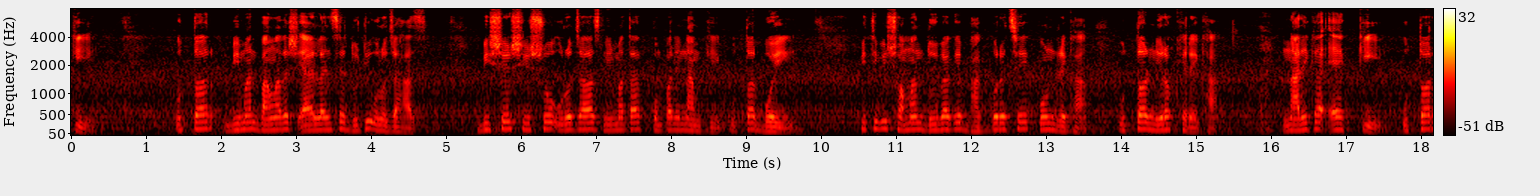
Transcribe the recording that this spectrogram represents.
কি? উত্তর, বিমান বাংলাদেশ এয়ারলাইন্সের দুটি উড়োজাহাজ। বিশ্বের শীর্ষ উড়োজাহাজ নির্মাতা কোম্পানির নাম কি? উত্তর, বোয়িং। পৃথিবীর সমান দুই ভাগে ভাগ করেছে কোন রেখা? উত্তর নিরক্ষরেখা নারিকা এক কি? উত্তর,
